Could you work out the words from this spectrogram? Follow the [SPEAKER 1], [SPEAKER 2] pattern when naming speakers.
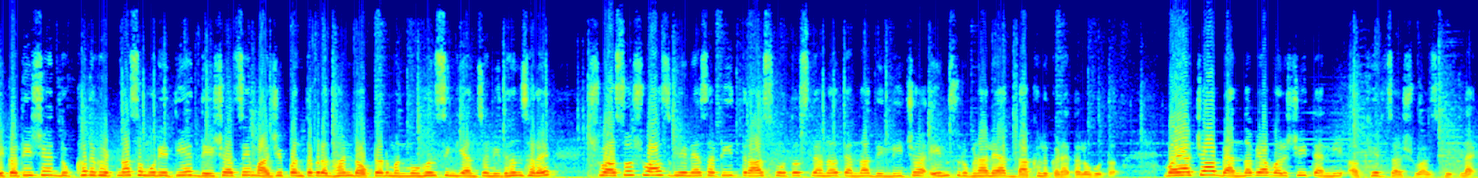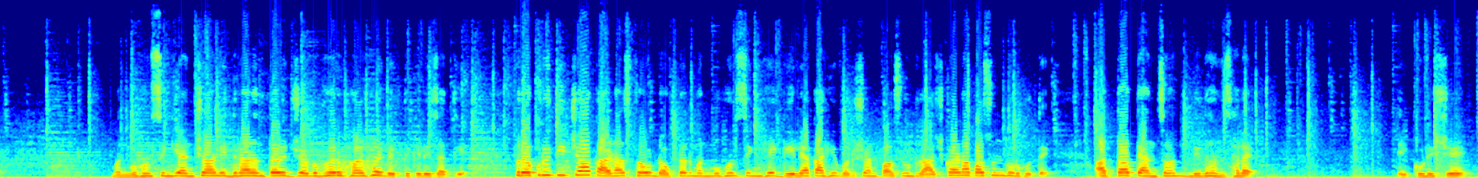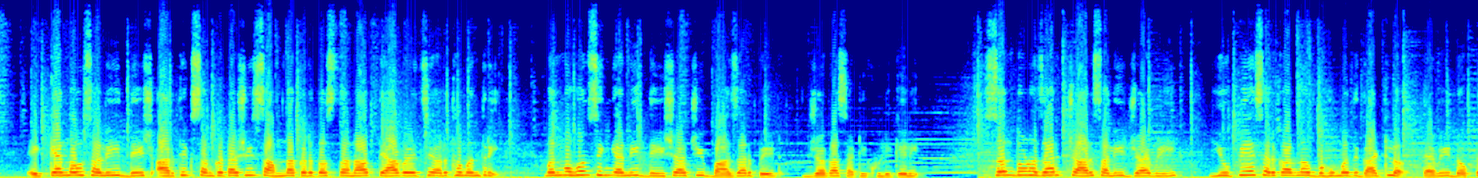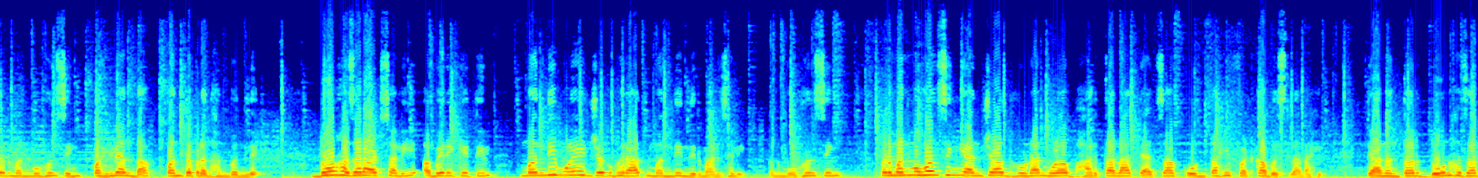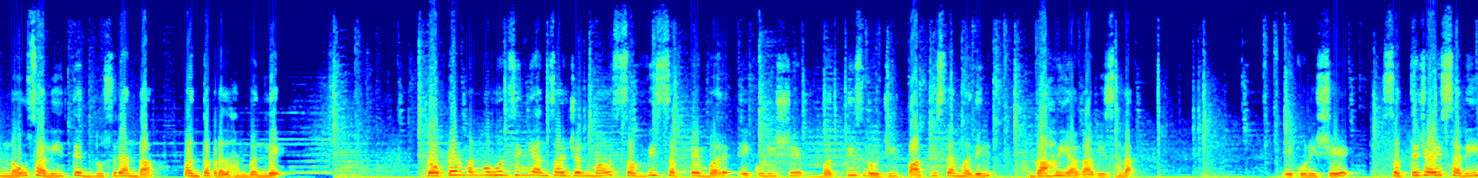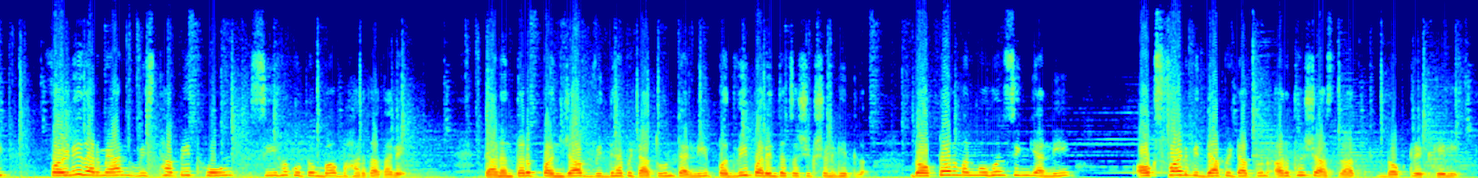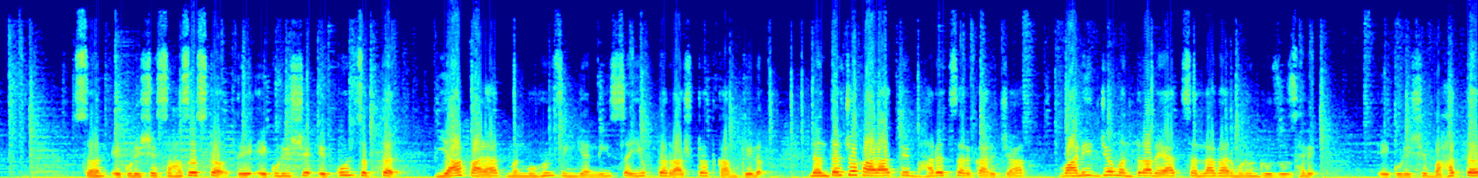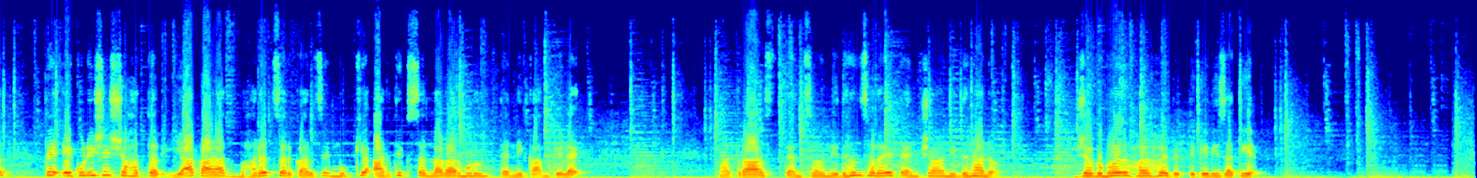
[SPEAKER 1] एक अतिशय दुःखद घटना समोर येते देशाचे माजी पंतप्रधान डॉक्टर मनमोहन सिंग यांचं निधन झालंय. श्वासोश्वास घेण्यासाठी त्रास होत असल्यानं त्यांना दिल्लीच्या एम्स रुग्णालयात दाखल करण्यात आलं होतं. वयाच्या ब्याण्णव्या वर्षी त्यांनी अखेरचा श्वास घेतलाय. मनमोहन सिंग यांच्या निधनानंतर जगभर हळहळ व्यक्त केली जाते प्रकृतीच्या कारणास्तव डॉक्टर मनमोहन सिंग हे गेल्या काही वर्षांपासून राजकारणापासून दूर होते. आता त्यांचं निधन झालंय. एकोणीसशे एक्क्याण्णव साली देश आर्थिक संकटाशी सामना करत असताना त्यावेळचे अर्थमंत्री मनमोहन सिंग यांनी देशाची बाजारपेठ जगासाठी खुली केली. सन दोन हजार चार साली ज्यावेळी युपीए सरकारनं बहुमत गाठलं त्यावेळी डॉक्टर मनमोहन सिंग पहिल्यांदा पंतप्रधान बनले. दोन हजार आठ साली अमेरिकेतील मंदीमुळे जगभरात मंदी निर्माण झाली. पण मोहन सिंग पण मनमोहन सिंग यांच्या धोरणांमुळे भारताला त्याचा कोणताही फटका बसला नाही. त्यानंतर दोन हजार नऊ साली ते दुसऱ्यांदा पंतप्रधान बनले. डॉक्टर मनमोहन सिंग यांचा जन्म सव्वीस सप्टेंबर एकोणीसशे बत्तीस रोजी पाकिस्तानमधील गाह या गावी झाला. एकोणीसशे सत्तेचाळीस साली फळणी दरम्यान विस्थापित होऊन सिंह कुटुंब भारतात आले. त्यानंतर पंजाब विद्यापीठातून त्यांनी पदवीपर्यंतचं शिक्षण घेतलं. डॉक्टर मनमोहन सिंग यांनी ऑक्सफर्ड विद्यापीठातून अर्थशास्त्रात डॉक्टरेट केली. सन एकोणीसशे सहासष्ट ते एकोणीसशे एकोणसत्तर या काळात मनमोहन सिंग यांनी संयुक्त राष्ट्रात काम केलं. नंतरच्या काळात ते भारत सरकारच्या वाणिज्य मंत्रालयात सल्लागार म्हणून रुजू झाले. एकोणीसशे बहात्तर ते एकोणीसशे शहात्तर या काळात भारत सरकारचे मुख्य आर्थिक सल्लागार म्हणून त्यांनी काम केलंय. मात्र आज त्यांचं निधन झालंय त्यांच्या निधनानं. जगभर हळहळ व्यक्त केली जाते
